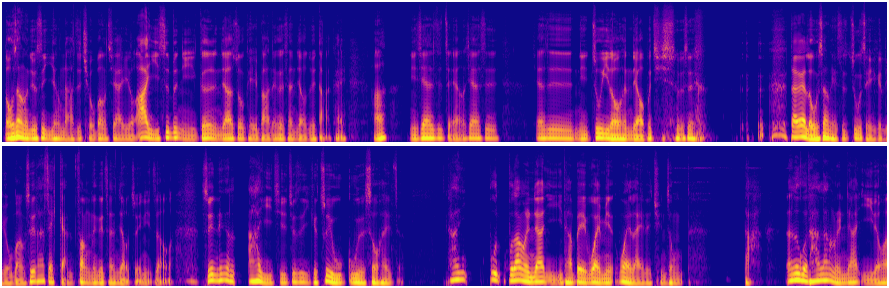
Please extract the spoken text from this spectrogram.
楼上的就是一样拿着球棒下一楼，阿姨是不是你跟人家说可以把那个三角锥打开啊？你现在是怎样？现在是？现在是你住一楼很了不起，是不是？大概楼上也是住着一个流氓，所以他才敢放那个三角锥，你知道吗？所以那个阿姨其实就是一个最无辜的受害者，她不不让人家移，她被外面外来的群众打。那如果她让人家移的话，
